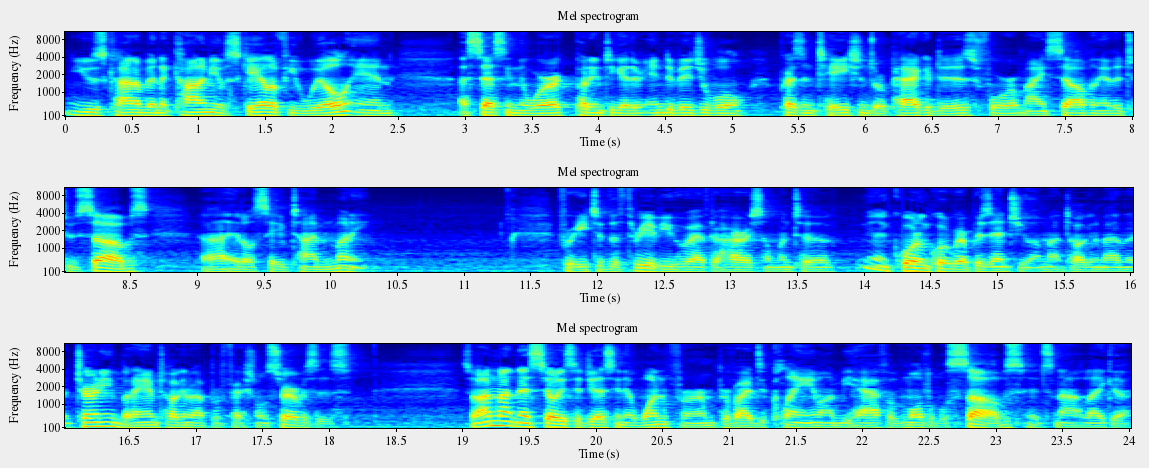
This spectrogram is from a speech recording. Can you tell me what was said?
use kind of an economy of scale, if you will, and assessing the work, putting together individual presentations or packages for myself and the other two subs, uh, it'll save time and money for each of the three of you who have to hire someone to you know, quote unquote represent you. I'm not talking about an attorney, but I am talking about professional services. So I'm not necessarily suggesting that one firm provides a claim on behalf of multiple subs. It's not like a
